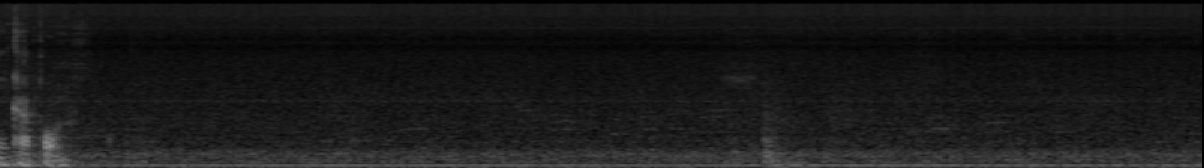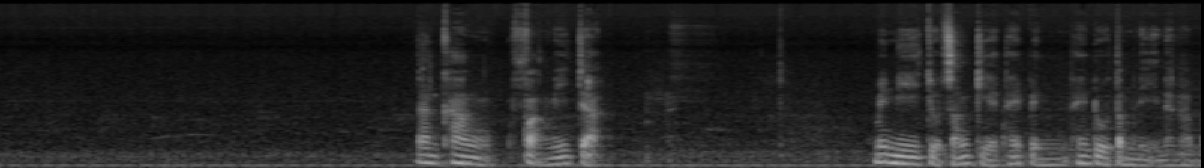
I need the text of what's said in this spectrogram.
นี่ ครับผมด้านข้างฝั่งนี้จะไม่มีจุดสังเกตให้เป็นให้ดูตำหนินะครับ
